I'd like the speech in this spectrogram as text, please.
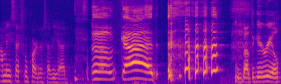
How many sexual partners have you had? Oh, God. It's about to get real.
